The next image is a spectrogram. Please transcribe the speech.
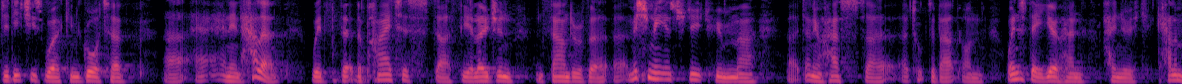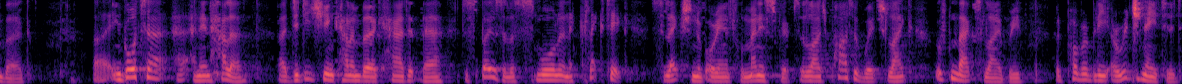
Dadichi's work in Gotha uh, and in Halle with the, the pietist uh, theologian and founder of a, a missionary institute whom uh, uh, Daniel Haas uh, uh, talked about on Wednesday, Johann Heinrich Callenberg. Uh, in Gotha and in Halle, uh, Dadichi and Callenberg had at their disposal a small and eclectic selection of Oriental manuscripts, a large part of which, like Uffenbach's library, had probably originated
